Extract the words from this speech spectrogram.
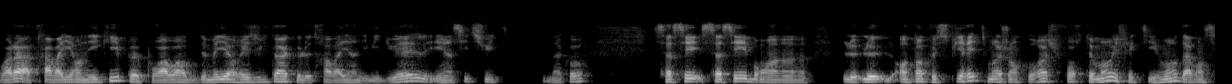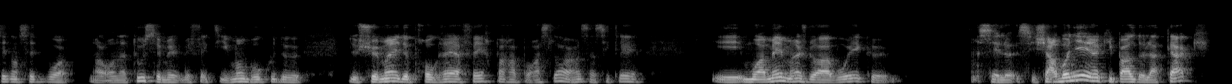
voilà, à travailler en équipe pour avoir de meilleurs résultats que le travail individuel et ainsi de suite. D'accord? Ça, c'est bon. En tant que spirit, moi, j'encourage fortement, effectivement, d'avancer dans cette voie. Alors, on a tous, effectivement, beaucoup de, de chemin et de progrès à faire par rapport à cela, hein, ça, c'est clair. Et moi-même, hein, je dois avouer que c'est Charbonnier hein, qui parle de la CAC,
